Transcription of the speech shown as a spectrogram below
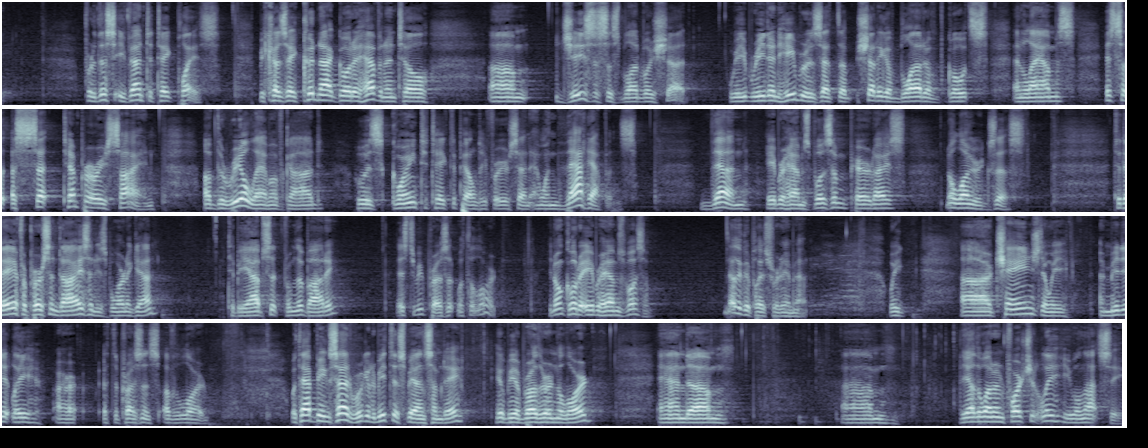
for this event to take place because they could not go to heaven until um, Jesus' blood was shed. We read in Hebrews that the shedding of blood of goats and lambs is a, set temporary sign of the real Lamb of God who is going to take the penalty for your sin. And when that happens, then Abraham's bosom, paradise, no longer exists. Today, if a person dies and is born again, to be absent from the body is to be present with the Lord. You don't go to Abraham's bosom. Another good place for an amen. We are changed and we immediately are at the presence of the Lord. With that being said, we're going to meet this man someday. He'll be a brother in the Lord. And um, um, the other one, unfortunately, you will not see.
